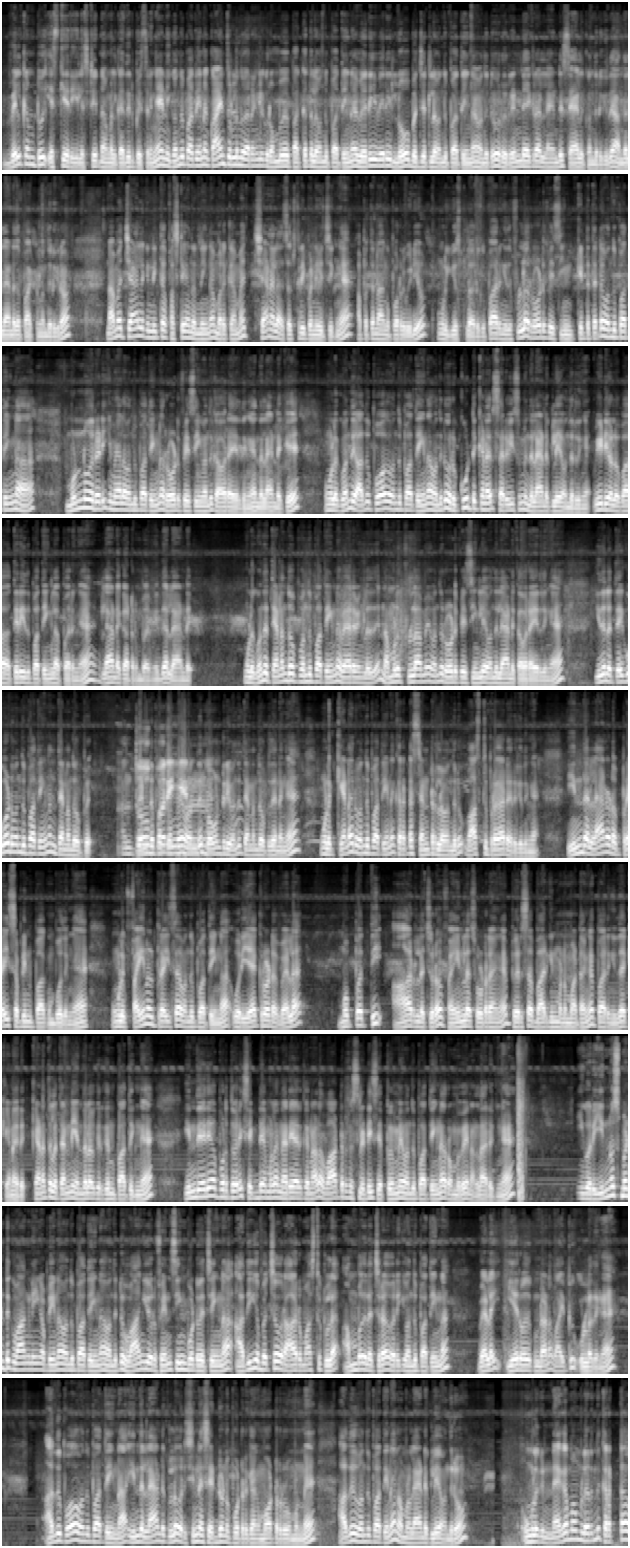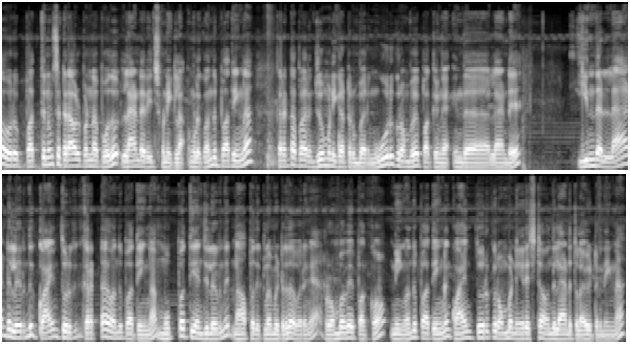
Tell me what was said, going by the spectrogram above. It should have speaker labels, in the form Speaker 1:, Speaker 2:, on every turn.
Speaker 1: Welcome to SK real estate நான் உங்களுக்கு கதிர் பேசுகிறேங்க இன்றைக்கி வந்து பார்த்தீங்கன்னா கோயம்புத்தூர்லேருந்து வரவங்களுக்கு ரொம்பவே பக்கத்தில் வந்து பார்த்தீங்கன்னா வெரி வெரி லோ பட்ஜெட்டில் வந்து பார்த்தீங்கன்னா வந்துட்டு ஒரு ரெண்டு ஏக்கரா லேண்டு சேலுக்கு வந்திருக்குது. அந்த லேண்டை தான் பார்க்க வந்திருக்கிறோம். நம்ம சேனலுக்கு இன்றைக்கி தான் ஃபஸ்ட் டைம் வந்திருந்தீங்கன்னா மறக்காமல் சேனலை சப்ஸ்கிரைப் பண்ணி வச்சுக்கோங்க. அப்போ தான் நாங்கள் போடுற வீடியோ உங்களுக்கு யூஸ்ஃபுல்லாக இருக்குது பாருங்கள் இது ஃபுல்லாக ரோடு ஃபேஸிங் கிட்டத்தட்ட வந்து பார்த்தீங்கன்னா முந்நூறு அடிக்கு மேலே வந்து பார்த்தீங்கன்னா ரோடு ஃபேஸிங் வந்து கவர் ஆயிருதுங்க இந்த லேண்டுக்கு உங்களுக்கு வந்து அது போக வந்து பார்த்தீங்கன்னா வந்துட்டு ஒரு கூட்டு கிணறு சர்வீஸும் இந்த லேண்டுக்குள்ளேயே வந்துடுதுங்க வீடியோவில் பா தெரியுது பார்த்தீங்களா பாருங்கள் லேண்டை காட்டுறேன் பாருங்கள் இதுதான் லேண்டு உங்களுக்கு வந்து தெனந்தோப்பு வந்து பார்த்தீங்கன்னா வேறவங்களது நம்மளுக்கு ஃபுல்லாமே வந்து ரோடு ஃபேஸிங்லேயே வந்து லேண்டு கவர் ஆயிருதுங்க. இதில் தெகோடு வந்து பார்த்தீங்கன்னா தென்னந்தோப்பு. ரெண்டு பக்கமே வந்து பவுண்டரி வந்து தென்னந்தோப்பு தானுங்க உங்களுக்கு கிணறு வந்து பார்த்தீங்கன்னா கரெக்டாக சென்டரில் வந்துடும் வாஸ்து பிரகாரம் இருக்குதுங்க. இந்த லேண்டோட ப்ரைஸ் அப்படின்னு பார்க்கும்போதுங்க உங்களுக்கு ஃபைனல் ப்ரைஸாக வந்து பார்த்தீங்கன்னா ஒரு ஏக்கரோட விலை முப்பத்தி ஆறு லட்ச ரூபா. ஃபைனில் சொல்கிறாங்க பெருசாக பார்கின் பண்ண மாட்டாங்க. பாருங்கள் இதான் கிணறு. கிணத்துல தண்ணி எந்த அளவுக்கு இருக்குதுன்னு பார்த்துக்குங்க. இந்த ஏரியா பொறுத்தவரைக்கும் செக் டேம்லாம் நிறையா இருக்கிறனால வாட்டர் ஃபெசிலிட்டிஸ் எப்பவுமே வந்து பார்த்தீங்கன்னா ரொம்பவே நல்லா இருக்குங்க. நீங்கள் ஒரு இன்வெஸ்ட்மெண்ட்டுக்கு வாங்குனீங்க அப்படின்னா வந்து பார்த்தீங்கன்னா வந்துட்டு வாங்கி ஒரு ஃபென்சிங் போட்டு வச்சிங்கன்னா அதிகபட்சம் ஒரு ஆறு மாதத்துக்குள்ளே ஐம்பது லட்ச ரூபா வரைக்கும் வந்து பார்த்தீங்கன்னா விலை ஏறுவதற்கு உண்டான வாய்ப்பு உள்ளதுங்க. அது போக வந்து பார்த்தீங்கன்னா இந்த லேண்டுக்குள்ளே ஒரு சின்ன ஷெட் ஒன்று போட்டிருக்காங்க மோட்டர் ரூம்னு அது வந்து பார்த்தீங்கன்னா நம்ம லேண்டுக்குள்ளேயே வந்துடும் உங்களுக்கு நெகமம்லேருந்து கரெக்டாக ஒரு பத்து நிமிஷம் ட்ராவல் பண்ணால் போதும் லேண்டை ரீச் பண்ணிக்கலாம். உங்களுக்கு வந்து பார்த்தீங்கன்னா கரெக்டாக பாருங்கள் ஜூம் பண்ணி காட்டுறோம் பாருங்க. ஊருக்கு ரொம்பவே பக்கங்க இந்த லேண்டு இந்த லேண்டிலேருந்து கோயம்புத்தூருக்கு கரெக்டாக வந்து பார்த்தீங்கன்னா முப்பத்தி அஞ்சுலேருந்து நாற்பது கிலோமீட்டர் தான் வருங்க. ரொம்பவே பக்கம். நீங்கள் வந்து பார்த்தீங்கன்னா கோயம்புத்தூருக்கு ரொம்ப நியரஸ்ட்டாக வந்து லேண்டு தொலைவிட்டு இருந்தீங்கன்னா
